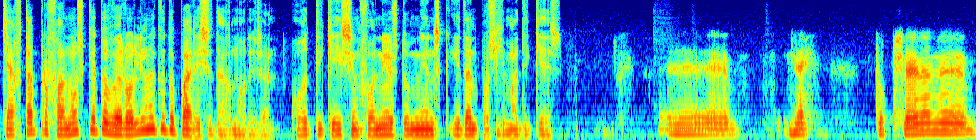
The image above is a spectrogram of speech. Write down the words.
και αυτά προφανώς και το Βερολίνο και το Παρίσι τα γνώριζαν. Ότι και οι συμφωνίες του Μίνσκ ήταν προσχηματικές. Ε, ναι, το ξέρανε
